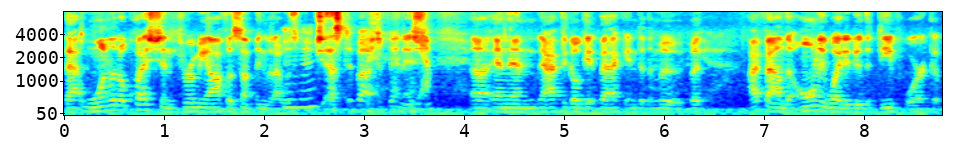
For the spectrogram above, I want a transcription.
that one little question threw me off of something that I was mm-hmm. just about to finish, yeah. uh, and then I have to go get back into the mood. But yeah. I found the only way to do the deep work of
